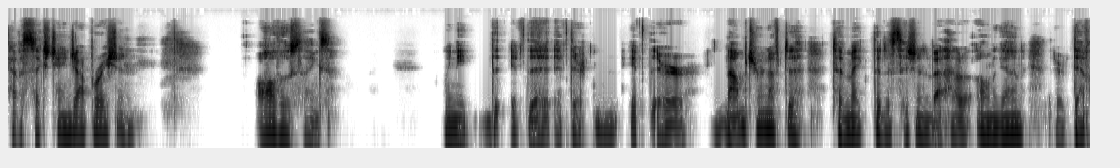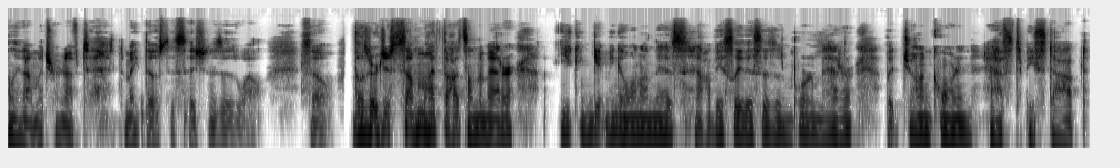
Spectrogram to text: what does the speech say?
have a sex change operation, all those things we need if the if they're if they're not mature enough to to make the decision about how to own a gun, they're definitely not mature enough to, to make those decisions as well. So those are just some of my thoughts on the matter. You can get me going on this. Obviously, this is an important matter, but John Cornyn has to be stopped,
